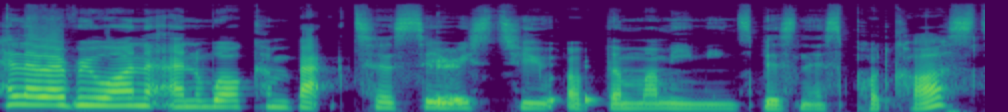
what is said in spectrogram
Hello, everyone, and welcome back to series two of the Mummy Means Business podcast.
